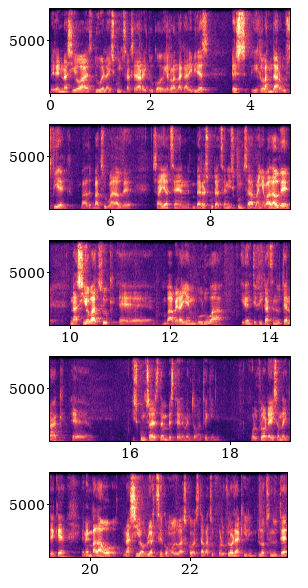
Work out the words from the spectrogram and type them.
beren nazioa ez duela hizkuntzak zedarrituko, Irlandak adibidez, ez Irlandar guztiek ba, batzuk badaude saiatzen berreskuratzen hizkuntza, baina badaude nazio batzuk e, ba, beraien burua identifikatzen dutenak e, hizkuntza ez den beste elemento batekin. Folklorea izan daiteke, hemen badago nazio ulertzeko modu asko, ez da batzuk folkloreak lotzen dute,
